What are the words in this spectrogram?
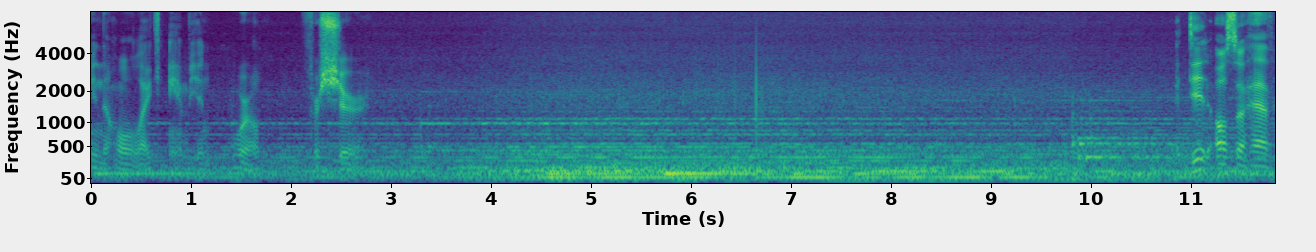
in the whole like ambient world, for sure. Did also have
